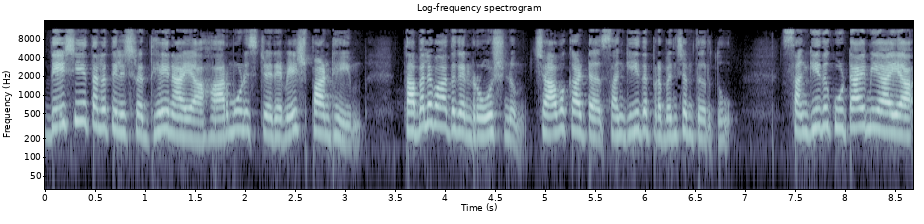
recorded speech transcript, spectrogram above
ദേശീയ തലത്തിൽ ശ്രദ്ധേയനായ ഹാർമോണിസ്റ്റ് രമേഷ് പാണ്ഡെയും തബലവാദകൻ റോഷനും ചാവക്കാട്ട് സംഗീത പ്രപഞ്ചം തീർത്തു. സംഗീത കൂട്ടായ്മയായ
